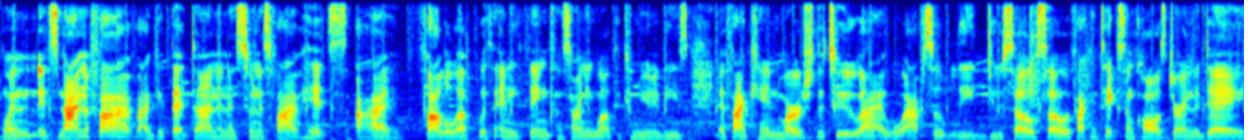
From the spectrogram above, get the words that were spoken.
when it's nine to five, I get that done, and as soon as five hits, I follow up with anything concerning wealthy communities. If I can merge the two, I will absolutely do so. So if I can take some calls during the day,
